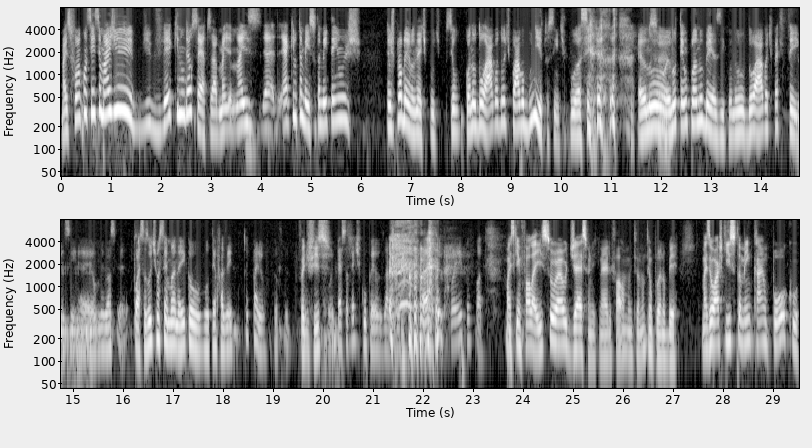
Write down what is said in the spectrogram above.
Mas foi uma consciência mais de, de ver que não deu certo, sabe? Mas, mas é, é aquilo também, isso também tem uns tem os problemas, né? Tipo, tipo, se eu, quando eu dou água, eu dou, tipo, água bonito, assim. Tipo, assim, eu, não, Certo. eu não tenho um plano B, assim. Quando eu dou água, tipo, é feio, assim. É um negócio... é- Pô, essas últimas semanas aí que eu voltei a fazer, puta que pariu. Eu, eu, Foi difícil. eu peço até desculpa aí, os foi, foi foda. Mas quem fala isso é o Jessonic, né? Ele fala muito, eu não tenho plano B. Mas eu acho que isso também cai um pouco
